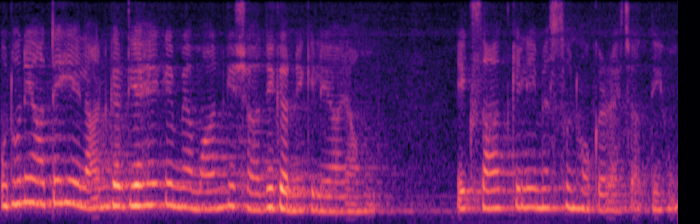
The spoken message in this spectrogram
انہوں نے آتے ہی اعلان کر دیا ہے کہ میں امان کی شادی کرنے کے لیے آیا ہوں۔ ایک ساتھ کے لیے میں سن ہو کر رہ جاتی ہوں۔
